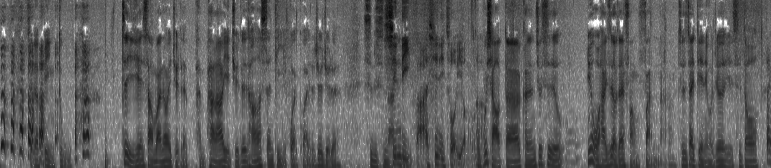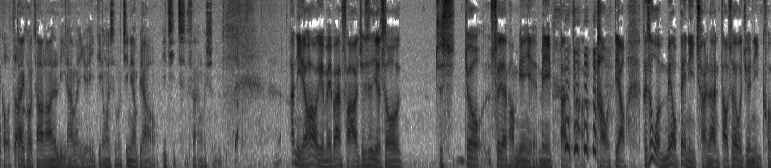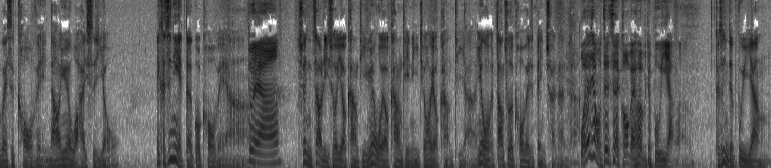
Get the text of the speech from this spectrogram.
这个病毒。这几天上班都会觉得很怕，然后也觉得好像身体也怪怪的，就觉得是不是心理吧，心理作用。我不晓得，可能就是因为我还是有在防范呐，就是在店里，我觉得也是都戴口罩，戴口罩，然后就离他们远一点。为什么？尽量不要一起吃饭，为什么的？啊，你的话我也没办法，就是有时候。就是就睡在旁边也没办法跑掉，可是我没有被你传染到，所以我觉得你会不会是 COVID？然后因为我还是有，哎、欸，可是你也得过 COVID 啊？对啊，所以你照理说有抗体，因为我有抗体，你就会有抗体啊。因为我当初的 COVID 是被你传染的。我在想，我这次的 COVID 会不会就不一样啊？可是你的不一样，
